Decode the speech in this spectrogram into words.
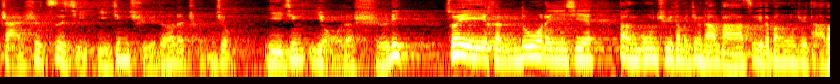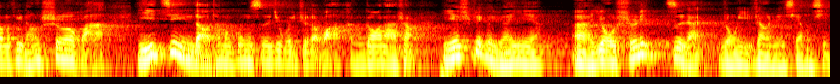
展示自己已经取得的成就，已经有的实力。所以很多的一些办公区，他们经常把自己的办公区打造的非常奢华，一进到他们公司就会觉得哇，很高大上，也是这个原因啊。啊，有实力自然容易让人相信。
